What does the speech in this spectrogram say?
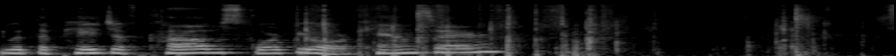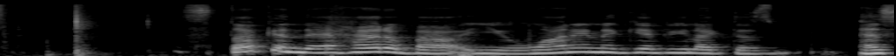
with the Page of Cups, Scorpio or Cancer. Stuck in their head about you, wanting to give you like this, and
